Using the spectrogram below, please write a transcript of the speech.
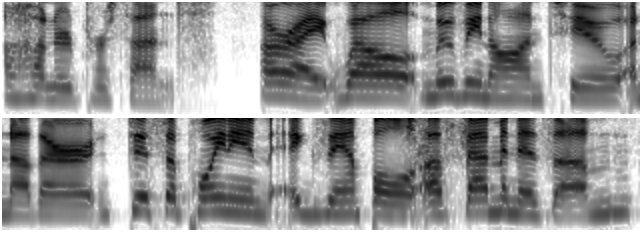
100% all right. Well, moving on to another disappointing example of feminism.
